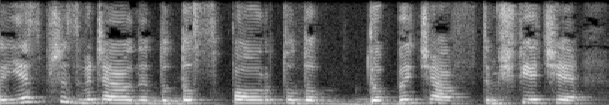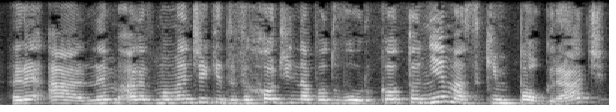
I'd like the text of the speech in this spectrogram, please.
jest przyzwyczajony do, do sportu, do, do bycia w tym świecie realnym, ale w momencie, kiedy wychodzi na podwórko, to nie ma z kim pograć,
